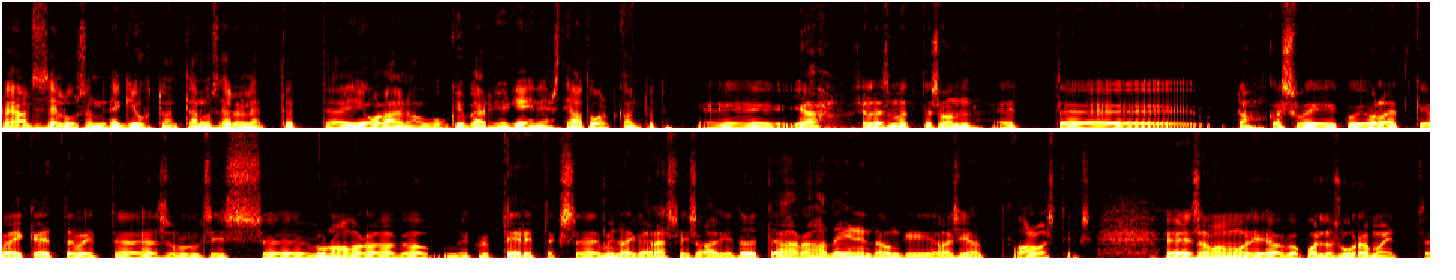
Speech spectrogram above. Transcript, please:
reaalses elus on midagi juhtunud tänu sellele, et, et ei ole nagu küberhügieeni eest head hoolt kantud? jah, selles mõttes on, et Eh, noh, kasvõi kui oledki väike ettevõtja ja sul siis eh, lunavaraga krüpteeritakse midagi ära, sa ei saagi tööd teha, raha teenida, ongi asjad halvasti, eks. Eh, samamoodi aga palju suuremaid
